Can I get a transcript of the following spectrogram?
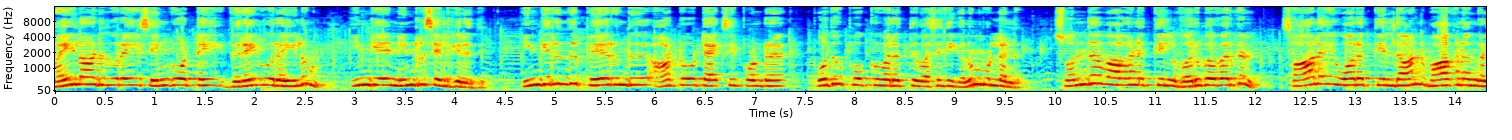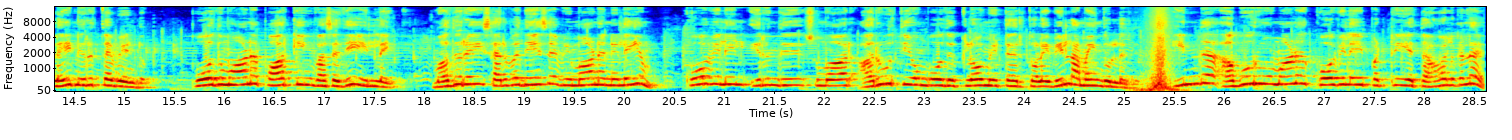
மயிலாடுதுறை செங்கோட்டை விரைவு ரயிலும் இங்கே நின்று செல்கிறது. இங்கிருந்து பேருந்து ஆட்டோ டாக்ஸி போன்ற பொது போக்குவரத்து வசதிகளும் உள்ளன. சொந்த வாகனத்தில் வருபவர்கள் சாலை ஓரத்தில்தான் வாகனங்களை நிறுத்த வேண்டும். போதுமான பார்க்கிங் வசதி இல்லை. மதுரை சர்வதேச விமான நிலையம் கோவிலில் இருந்து சுமார் அறுபத்தி ஒன்பது கிலோமீட்டர் தொலைவில் அமைந்துள்ளது. இந்த அபூர்வமான கோவிலை பற்றிய தகவல்களை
